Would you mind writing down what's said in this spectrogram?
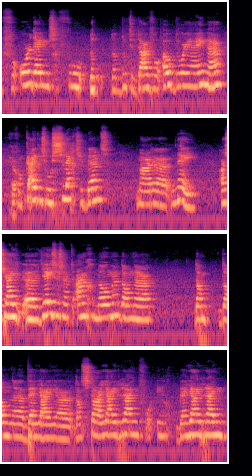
veroordelingsgevoel, dat, dat doet de duivel ook door je heen. Hè? Van kijk eens hoe slecht je bent. Maar uh, nee, als jij Jezus hebt aangenomen, dan, dan, dan, ben jij, dan sta jij rein, voor in, ben jij rein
